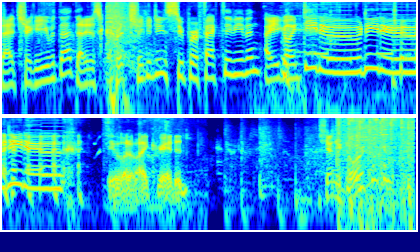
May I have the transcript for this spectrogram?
That I trigger you with that? Did I just crit trigger you? Super effective even? Are you going dee doo, dee doo, dee doo? Dude, what have I created? She on your door or something?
